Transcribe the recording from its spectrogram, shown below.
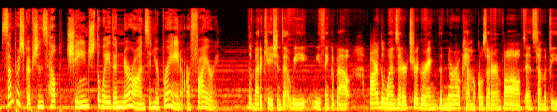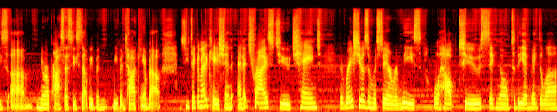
Some prescriptions help change the way the neurons in your brain are firing the medications that we we think about are the ones that are triggering the neurochemicals that are involved in some of these um, neuroprocesses that we've been we've been talking about. So you take a medication and it tries to change the ratios in which they are released will help to signal to the amygdala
